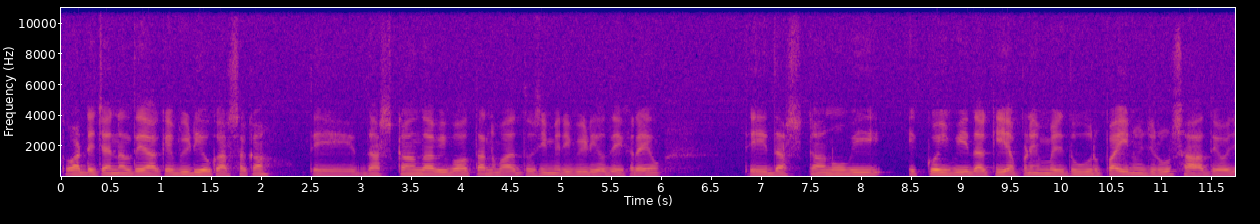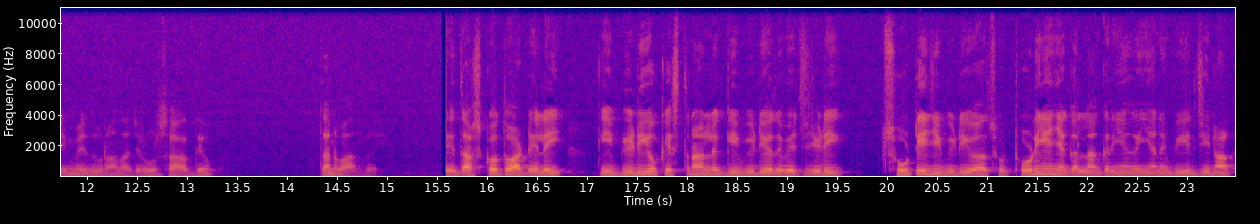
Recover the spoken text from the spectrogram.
ਤੁਹਾਡੇ ਚੈਨਲ ਤੇ ਆ ਕੇ ਵੀਡੀਓ ਕਰ ਸਕਾਂ ਤੇ ਦਰਸ਼ਕਾਂ ਦਾ ਵੀ ਬਹੁਤ ਧੰਨਵਾਦ। ਤੁਸੀਂ ਮੇਰੀ ਵੀਡੀਓ ਦੇਖ ਰਹੇ ਹੋ ਤੇ ਦਰਸ਼ਕਾਂ ਨੂੰ ਵੀ ਇੱਕੋ ਹੀ ਉਮੀਦ ਆ ਕਿ ਆਪਣੇ ਮਜ਼ਦੂਰ ਭਾਈ ਨੂੰ ਜਰੂਰ ਸਾਥ ਦਿਓ ਜੀ, ਮਜ਼ਦੂਰਾਂ ਦਾ ਜਰੂਰ ਸਾਥ ਦਿਓ। ਧੰਨਵਾਦ ਬਾਈ। ਤੇ ਦਰਸ਼ਕੋ, ਤੁਹਾਡੇ ਲਈ ਕਿ ਵੀਡੀਓ ਕਿਸ ਤਰ੍ਹਾਂ ਲੱਗੀ? ਵੀਡੀਓ ਦੇ ਵਿੱਚ ਜਿਹੜੀ ਛੋਟੀ ਜੀ ਵੀਡੀਓ ਆ ਥੋੜੀਆਂ ਜਿਹੀਆਂ ਗੱਲਾਂ ਕਰੀਆਂ ਗਈਆਂ ਨੇ ਵੀਰ ਜੀ ਨਾਲ,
